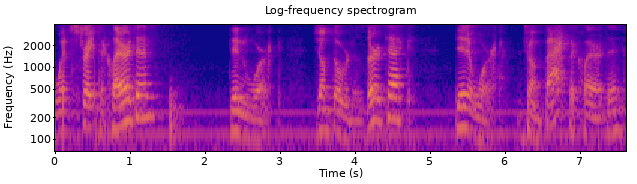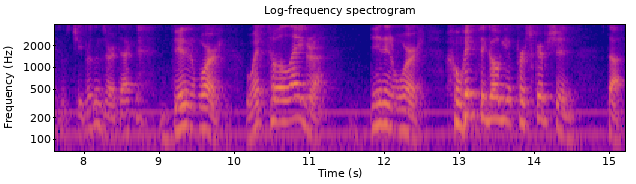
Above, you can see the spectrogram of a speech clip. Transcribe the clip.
Went straight to Claritin, didn't work. Jumped over to Zyrtec, didn't work. Jumped back to Claritin because it was cheaper than Zyrtec, didn't work. Went to Allegra, didn't work. Went to go get prescription stuff,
